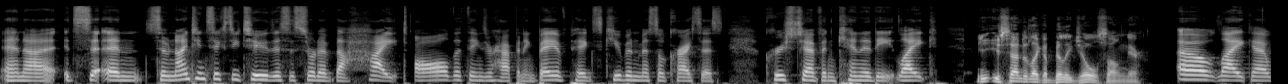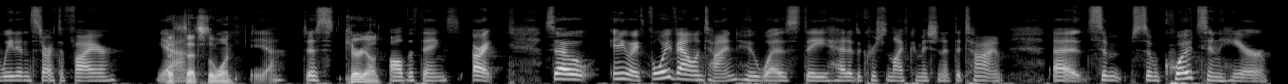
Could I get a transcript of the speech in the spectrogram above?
And uh, it's and so 1962. This is sort of the height. All the things are happening: Bay of Pigs, Cuban Missile Crisis, Khrushchev and Kennedy. Like you, you sounded like a Billy Joel song there. Oh, like uh, we didn't start the fire. Yeah, that's, that's the one. Yeah, just carry on. All the things. All right. So anyway, Foy Valentine, who was the head of the Christian Life Commission at the time, uh, some some quotes in here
